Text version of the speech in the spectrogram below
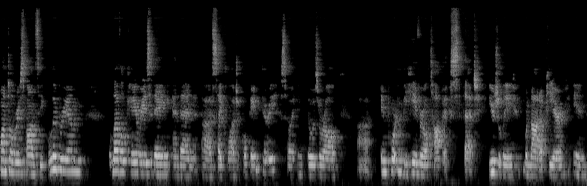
quantal response equilibrium, level K reasoning, and then uh, psychological game theory. So I think those are all uh, important behavioral topics that usually would not appear in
